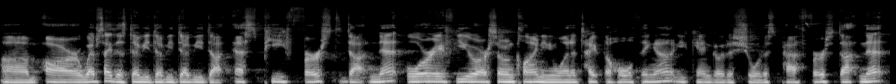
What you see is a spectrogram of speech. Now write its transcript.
Um, our website is www.spfirst.net, or if you are so inclined and you want to type the whole thing out, you can go to shortestpathfirst.net.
